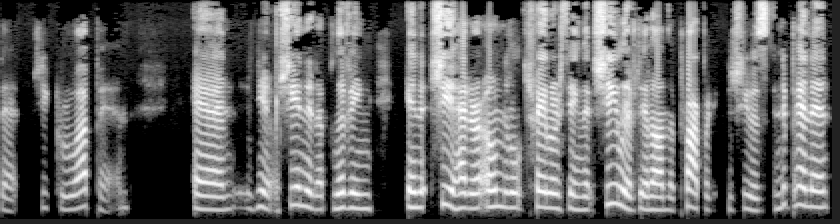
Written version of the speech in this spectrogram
that she grew up in. And, you know, she ended up living in, she had her own little trailer thing that she lived in on the property. She was independent,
